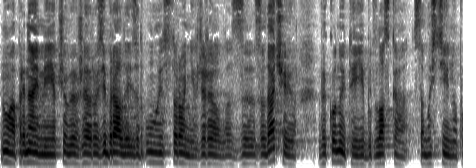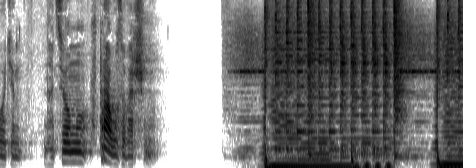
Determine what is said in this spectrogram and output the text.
Ну а принаймні, якщо ви вже розібрали за допомогою сторонніх джерел з задачею, виконуйте її, будь ласка, самостійно потім. На цьому вправу завершено. Thank you.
